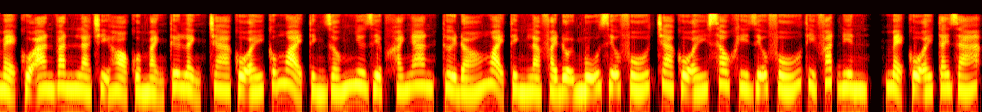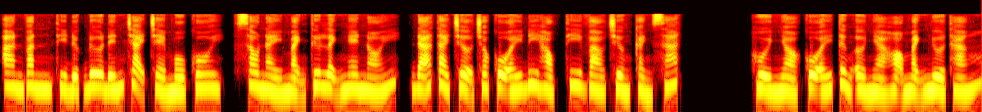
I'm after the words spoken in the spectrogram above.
Mẹ của An Văn là chị họ của Mạnh Tư lệnh, cha cô ấy cũng ngoại tình giống như Diệp Khánh An, thời đó ngoại tình là phải đội mũ diễu phố, cha cô ấy sau khi diễu phố thì phát điên, mẹ cô ấy tái giá An Văn thì được đưa đến trại trẻ mồ côi, sau này Mạnh Tư lệnh nghe nói, đã tài trợ cho cô ấy đi học thi vào trường cảnh sát. Hồi nhỏ cô ấy từng ở nhà họ Mạnh nửa tháng,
